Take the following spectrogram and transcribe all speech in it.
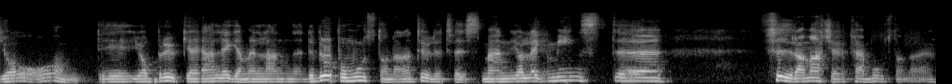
ja det, jag brukar lägga mellan, det beror på motståndaren naturligtvis, men jag lägger minst eh, fyra matcher per motståndare.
